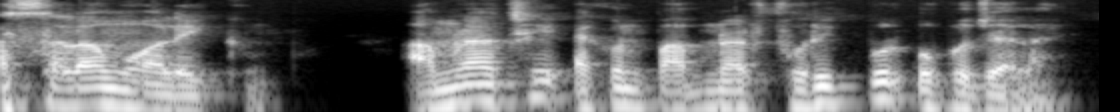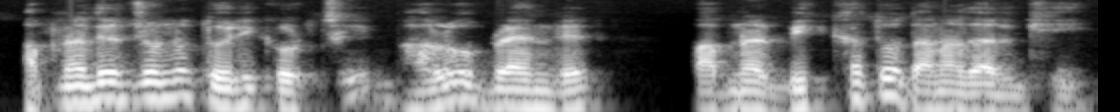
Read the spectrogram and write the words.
আসসালামু আলাইকুম। আমরা আছি এখন পাবনার ফরিদপুর উপজেলায়। আপনাদের জন্য তৈরি করছি ভালো ব্র্যান্ডের পাবনার বিখ্যাত দানাদার ঘি।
